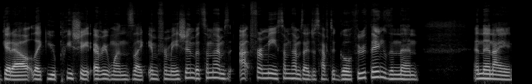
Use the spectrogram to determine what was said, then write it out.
get out like you appreciate everyone's like information but sometimes for me sometimes i just have to go through things and then and then i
